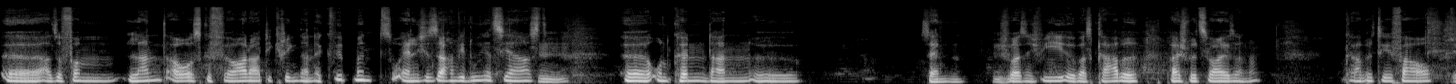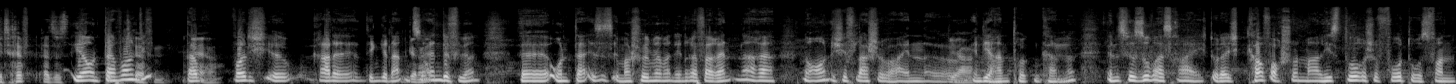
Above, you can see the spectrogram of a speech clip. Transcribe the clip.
äh, also vom Land aus gefördert. Die kriegen dann Equipment, so ähnliche Sachen wie du jetzt hier hast, äh, und können dann äh, senden. Ich weiß nicht wie, übers Kabel beispielsweise, ne? Kabel-TV. Ihr trefft, also es Ja, und da wollen die, da Ah, ja. wollte ich äh, gerade den Gedanken zu Genau. Ende führen. Äh, und da ist es immer schön, wenn man den Referenten nachher eine ordentliche Flasche Wein äh, Ja. in die Hand drücken kann. Ne? Wenn es für sowas reicht. Oder ich kaufe auch schon mal historische Fotos von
